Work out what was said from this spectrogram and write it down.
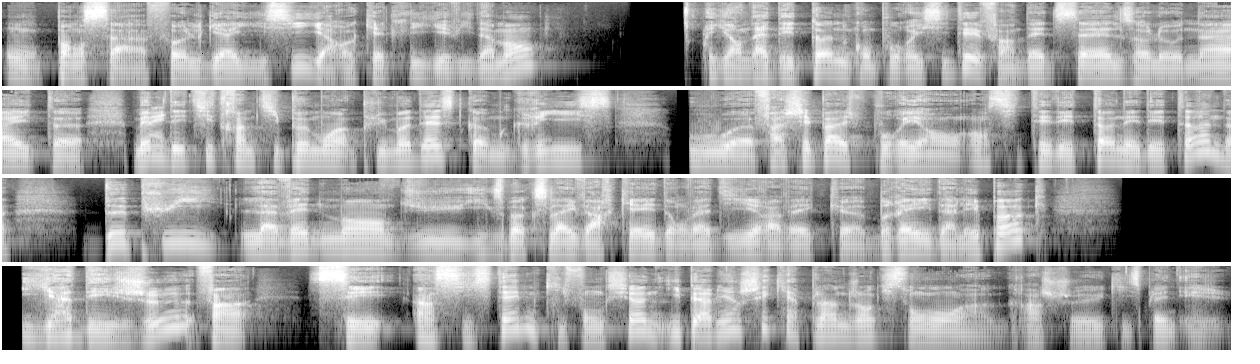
on pense à Fall Guy ici, il y a Rocket League évidemment, il y en a des tonnes qu'on pourrait citer, enfin Dead Cells, Hollow Knight, euh, même des titres un petit peu moins plus modestes comme Gris ou euh, enfin je sais pas, je pourrais en, citer des tonnes et des tonnes. Depuis l'avènement du Xbox Live Arcade, on va dire avec euh, Braid à l'époque, il y a des jeux, enfin c'est un système qui fonctionne hyper bien. Je sais qu'il y a plein de gens qui sont grincheux, qui se plaignent et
